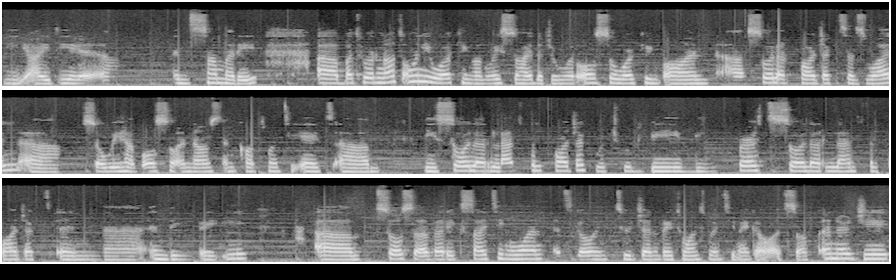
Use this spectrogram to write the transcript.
the idea uh, in summary. Uh, but we're not only working on waste to hydrogen, we're also working on uh, solar projects as well. Uh, so we have also announced in COP28 um, the solar landfill project, which would be the first solar landfill project in uh, in the UAE. Um, it's also a very exciting one. It's going to generate 120 megawatts of energy.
